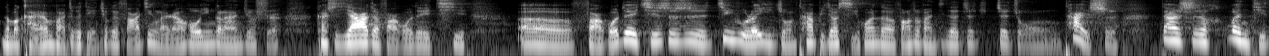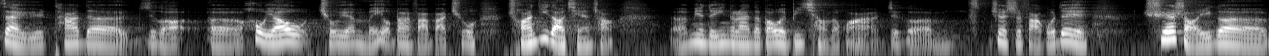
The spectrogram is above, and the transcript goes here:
那么凯恩把这个点球给罚进了，然后英格兰就是开始压着法国队踢。呃，法国队其实是进入了一种他比较喜欢的防守反击的这这种态势，但是问题在于他的这个呃后腰球员没有办法把球传递到前场。呃，面对英格兰的高位逼抢的话，这个确实法国队缺少一个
